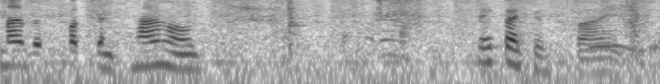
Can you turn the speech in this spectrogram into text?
motherfucking tunneled. If I can find you.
